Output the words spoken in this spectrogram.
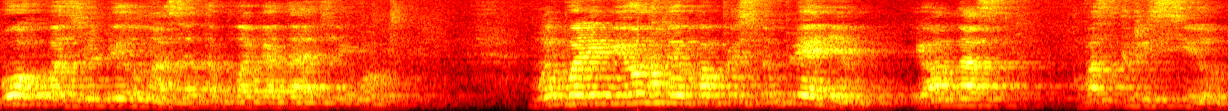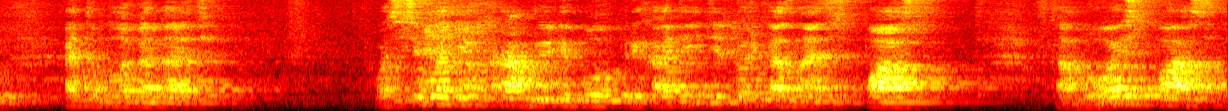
Бог возлюбил нас, это благодать Его. Мы были мертвы по преступлениям, и Он нас воскресил. Это благодать. Вот сегодня в храм люди будут приходить и только знать спас. Второй спас,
